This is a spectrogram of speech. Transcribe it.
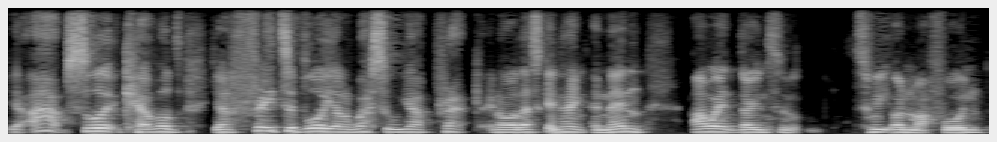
You're absolute coward, you're afraid to blow your whistle, you prick," and all this kind of thing. And then I went down to tweet on my phone,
